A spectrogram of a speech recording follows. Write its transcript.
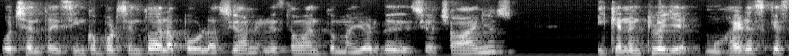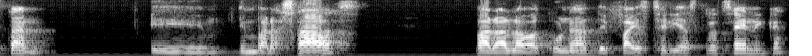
85% de la población en este momento mayor de 18 años y que no incluye mujeres que están eh, embarazadas para la vacuna de Pfizer y AstraZeneca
